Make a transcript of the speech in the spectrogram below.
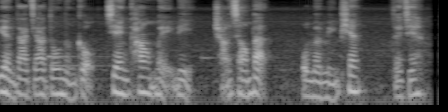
愿大家都能够健康美丽常相伴。我们明天再见。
